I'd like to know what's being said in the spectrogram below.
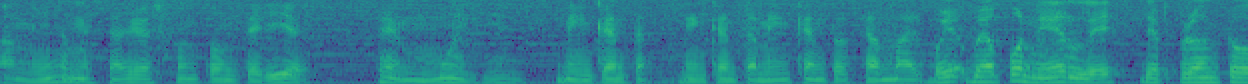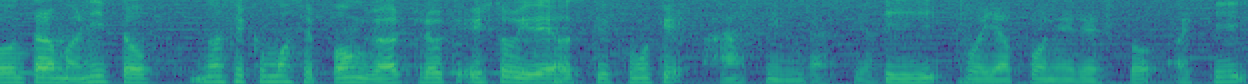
A mí no me salgas con tonterías. Se ve muy bien. Me encanta, me encanta, me encanta. O sea, mal. Voy, a ponerle de pronto otra manito. No sé cómo se ponga. Creo que he visto videos que es como que... Ah, sin gracias. Y voy a poner esto aquí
